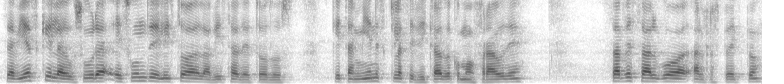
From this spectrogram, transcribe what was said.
¿Sabías que la usura es un delito a la vista de todos, que también es clasificado como fraude? ¿Sabes algo al respecto?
